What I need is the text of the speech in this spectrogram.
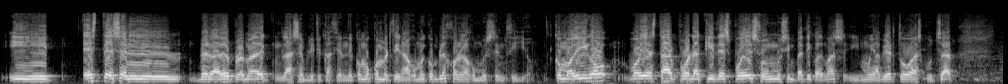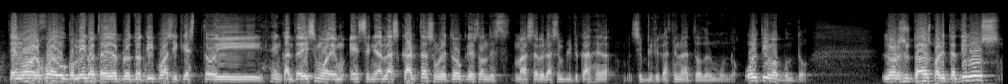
Y este es el verdadero problema de la simplificación, de cómo convertir algo muy complejo en algo muy sencillo. Como digo, voy a estar por aquí después, soy muy simpático además y muy abierto a escuchar. Tengo el juego conmigo, he traído el prototipo, así que estoy encantadísimo de enseñar las cartas, sobre todo que es donde más se ve la simplificación, simplificación de todo el mundo. Último punto. Los resultados cualitativos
